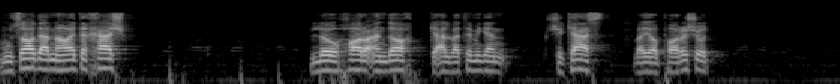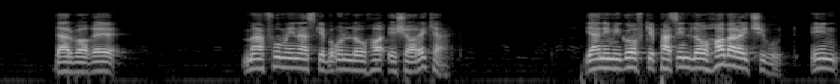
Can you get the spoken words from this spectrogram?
موسی در نهایت خشم لوها رو انداخت که البته میگن شکست. و یا پاره شد. در واقع مفهوم این است که به اون لوها اشاره کرد. یعنی می‌گفت که پس این لوها برای چی بود؟ این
